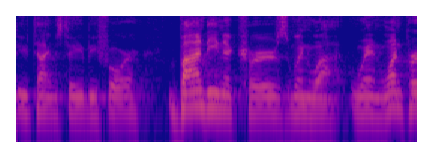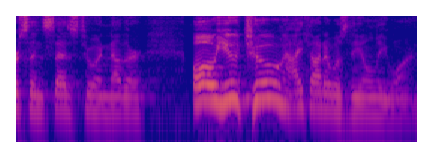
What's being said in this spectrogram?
few times to you before. Bonding occurs when what? When one person says to another, Oh, you too? I thought it was the only one.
